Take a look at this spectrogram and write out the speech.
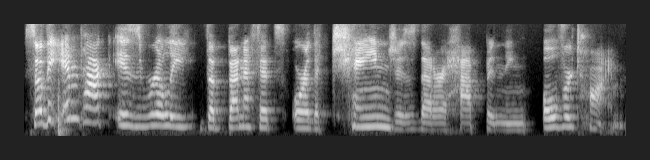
So the impact is really the benefits or the changes that are happening over time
